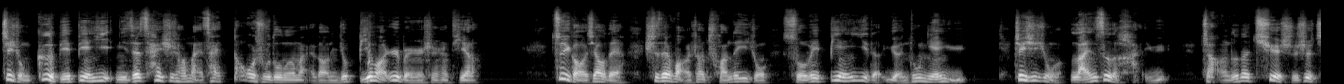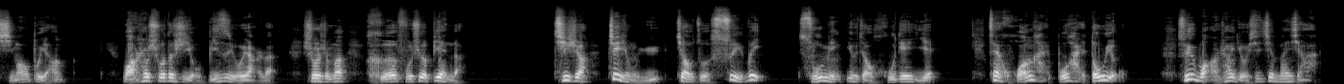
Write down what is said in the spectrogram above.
这种个别变异，你在菜市场买菜到处都能买到，你就别往日本人身上贴了。最搞笑的呀，是在网上传的一种所谓变异的远东鲶鱼，这是一种蓝色的海鱼，长得呢确实是其貌不扬。网上说的是有鼻子有眼的，说什么核辐射变的。其实啊，这种鱼叫做碎胃，俗名又叫蝴蝶鱼，在黄海、渤海都有。所以网上有些键盘侠，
